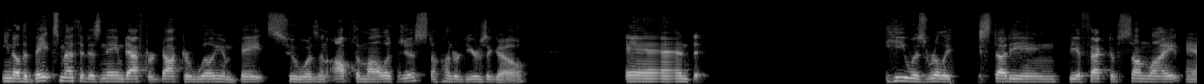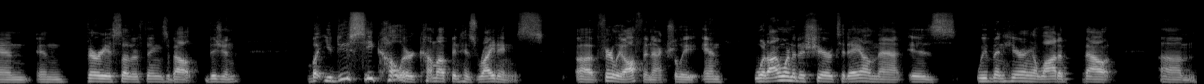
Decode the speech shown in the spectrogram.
you know the Bates method is named after Dr. William Bates, who was an ophthalmologist 100 years ago, and he was really studying the effect of sunlight and and various other things about vision. But you do see color come up in his writings uh, fairly often, actually. And what I wanted to share today on that is we've been hearing a lot about um,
